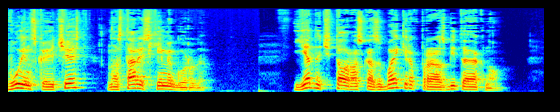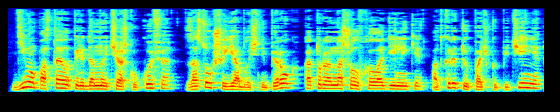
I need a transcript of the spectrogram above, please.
Воинская часть на старой схеме города. Я дочитал рассказы байкеров про разбитое окно. Дима поставил передо мной чашку кофе, засохший яблочный пирог, который он нашел в холодильнике, открытую пачку печенья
